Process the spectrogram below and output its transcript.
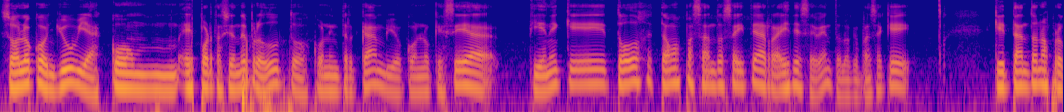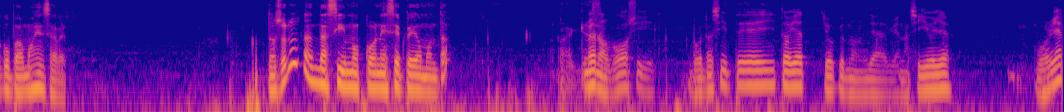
Solo con lluvias, con exportación de productos, con intercambio, con lo que sea. Tiene que. Todos estamos pasando aceite a raíz de ese evento. Lo que pasa es que. ¿Qué tanto nos preocupamos en saber? Nosotros nacimos con ese pedo montado. Bueno, vos sí. Vos naciste y todavía... Yo que no, ya había nacido ya. Ya.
